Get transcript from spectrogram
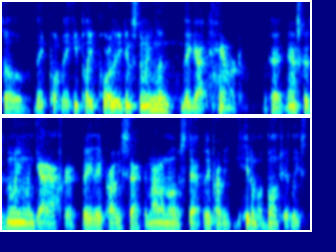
So they put he played poorly against New England. They got hammered. Okay, and that's because New England got after. They they probably sacked him. I don't know the stat, but they probably hit him a bunch at least.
